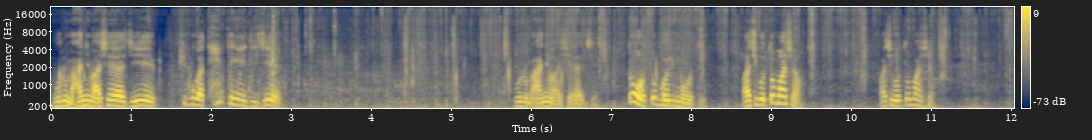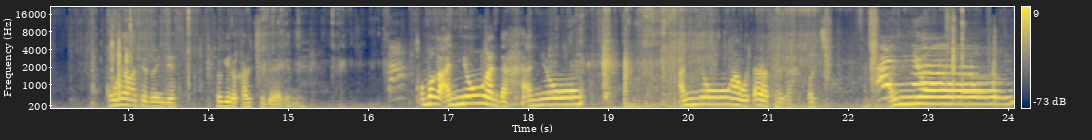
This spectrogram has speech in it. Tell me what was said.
물을 많이 마셔야지 피부가 탱탱해지지. 물을 많이 마셔야지. 또, 또 버리면 어디. 마시고 또 마셔. 마시고 또 마셔. 동생한테도 이제 저기를 가르쳐 줘야겠네. 엄마가 안녕 한다. 안녕. 안녕 하고 따라 들어가. 옳지. 안녕.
